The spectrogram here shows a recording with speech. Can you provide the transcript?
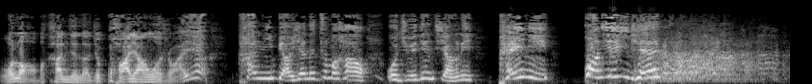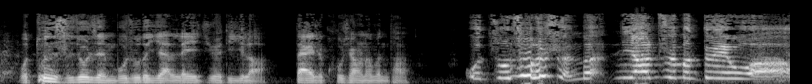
我老婆看见了就夸奖我说：“哎呀，看你表现的这么好，我决定奖励陪你逛街一天。”我顿时就忍不住的眼泪决堤了，带着哭腔的问他：“我做错了什么？你要这么对我？”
